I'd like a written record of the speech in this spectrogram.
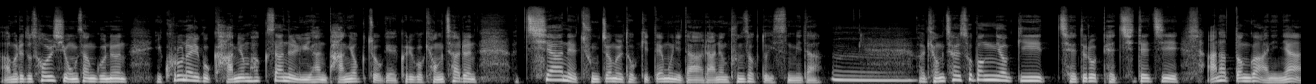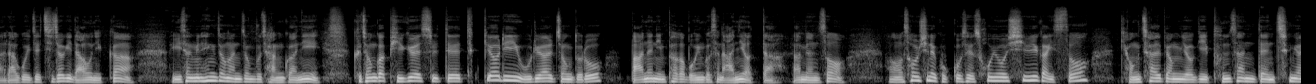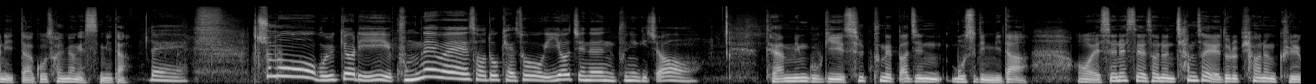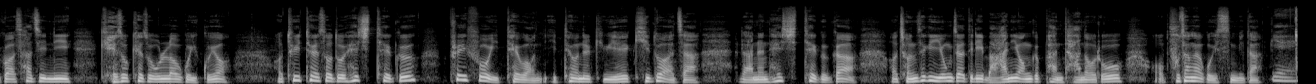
아무래도 서울시 용산구는 이 코로나19 감염 확산을 위한 방역 쪽에 그리고 경찰은 치안에 중점을 뒀기 때문이다라는 분석도 있습니다. 음. 경찰 소방력이 제대로 배치되지 않았던 거 아니냐라고 이제 지적이 나오니까 이상민 행정안전부 장관이 그 전과 비교했을 때 특별히 우려할 정도로 많은 인파가 모인 것은 아니었다라면서 어, 서울 시내 곳곳에 소요 시위가 있어 경찰 병력이 분산된 측면이 있다고 설명했습니다. 네. 추모 물결이 국내외에서도 계속 이어지는 분위기죠. 대한민국이 슬픔에 빠진 모습입니다. 어, SNS에서는 참사의 애도를 표하는 글과 사진이 계속해서 올라오고 있고요. 어, 트위터에서도 해시태그 Pray for 이태원, 이태원을 위해 기도하자라는 해시태그가 어, 전 세계 이용자들이 많이 언급한 단어로 어, 부상하고 있습니다. 예.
